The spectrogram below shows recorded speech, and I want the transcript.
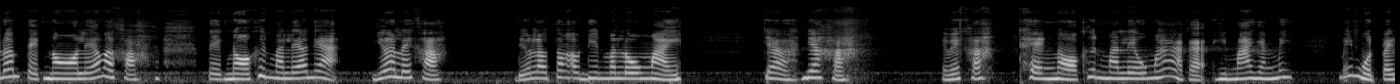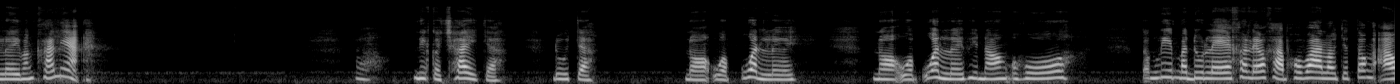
เริ่มแตกนอแล้วอะค่ะ แตกนอขึ้นมาแล้วเนี่ย เยอะเลยค่ะ เดี๋ยวเราต้องเอาดินมาลงใหม่จ้ะเนี่ยค่ะ เห็นไหมคะ แทงหน่อขึ้นมาเร็วมากอะ่ะ หิมะยังไม่ไม่หมดไปเลยมั้งคะเนี่ยนี่ก็ใช่จ้ะ ดูจ้ะ หน่ออวบอ้วนเลย หน่ออวบอ้วนเลยพี่น้อง โอ้โห ต้องรีบมาดูแลเขาแล้วค่ะ เพราะว่าเราจะต้องเอา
